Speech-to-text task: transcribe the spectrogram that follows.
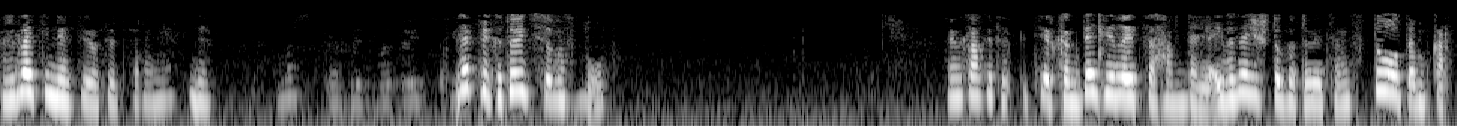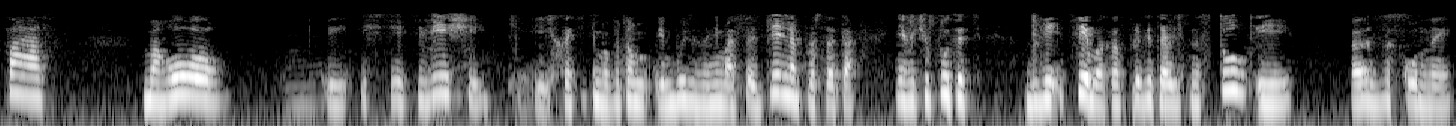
Желательно сделать это заранее. Да. Да, приготовить все на стол. И как это, теперь, когда делается хавдаля, и вы знаете, что готовится на стол, там карпас, маро, и, и все эти вещи, и хотите, мы потом и будем заниматься отдельно, просто это, я хочу путать две темы, как приготовить на стол и э, законы,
